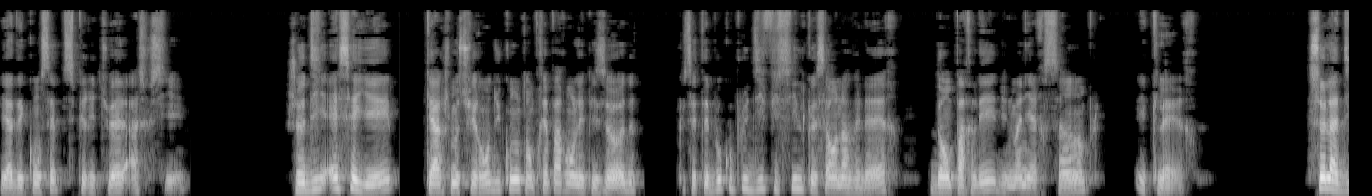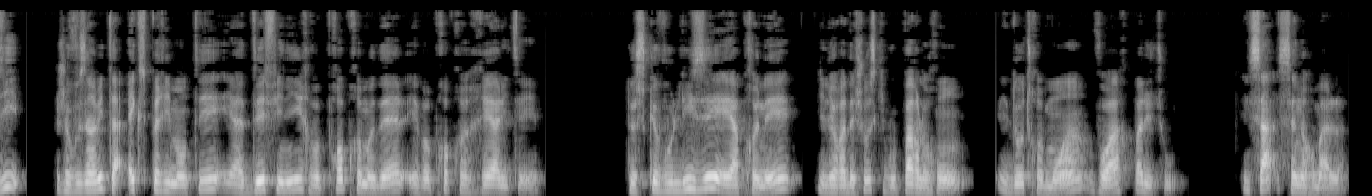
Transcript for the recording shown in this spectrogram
et à des concepts spirituels associés. Je dis essayer car je me suis rendu compte en préparant l'épisode que c'était beaucoup plus difficile que ça en avait l'air d'en parler d'une manière simple et claire. Cela dit, je vous invite à expérimenter et à définir vos propres modèles et vos propres réalités. De ce que vous lisez et apprenez, il y aura des choses qui vous parleront, et d'autres moins, voire pas du tout. Et ça, c'est normal.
